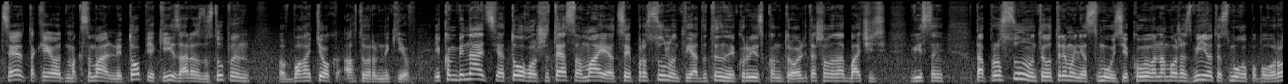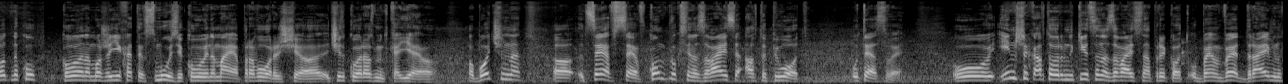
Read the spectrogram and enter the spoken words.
Це такий от максимальний топ, який зараз доступен в багатьох автовиробників. І комбінація того, що Tesla має цей просунутий адаптивний круїз-контроль, те, що вона бачить відстань, та просунути отримання смузі, коли вона може змінювати смугу по поворотнику, коли вона може їхати в смузі, коли немає праворуч, е, чіткої розмітка є обочина. Е, Це все в комплексі називається автопілот у Тесли. У інших автовиробників це називається, наприклад, у BMW Driving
